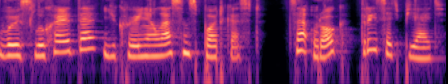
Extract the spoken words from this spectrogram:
Ви слухаєте Ukrainian Lessons Podcast. Це урок 35.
